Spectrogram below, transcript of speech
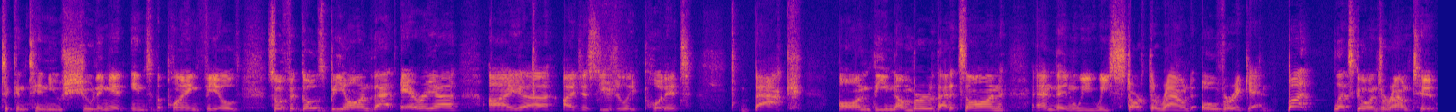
to continue shooting it into the playing field. So if it goes beyond that area, I, uh, I just usually put it back on the number that it's on, and then we, we start the round over again. But let's go into round two.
